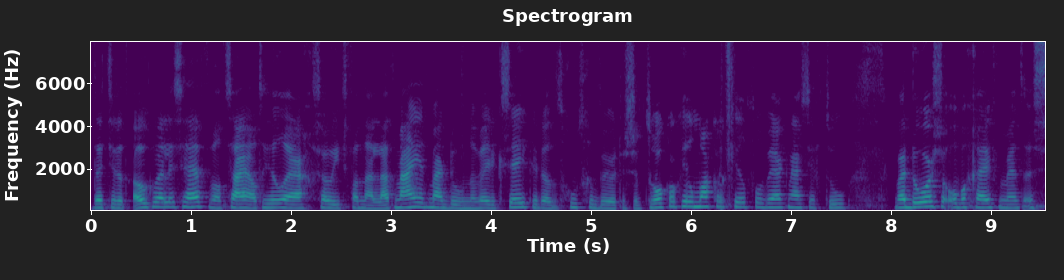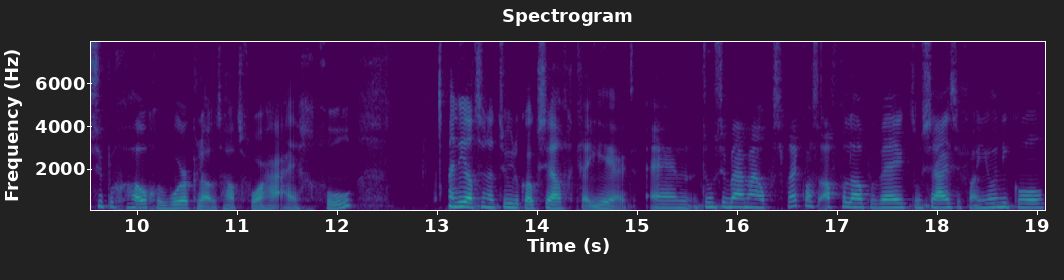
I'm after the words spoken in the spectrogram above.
dat je dat ook wel eens hebt. Want zij had heel erg zoiets van, nou laat mij het maar doen. Dan weet ik zeker dat het goed gebeurt. Dus ze trok ook heel makkelijk heel veel werk naar zich toe. Waardoor ze op een gegeven moment een super hoge workload had voor haar eigen gevoel. En die had ze natuurlijk ook zelf gecreëerd. En toen ze bij mij op gesprek was afgelopen week, toen zei ze van, joh Nicole...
